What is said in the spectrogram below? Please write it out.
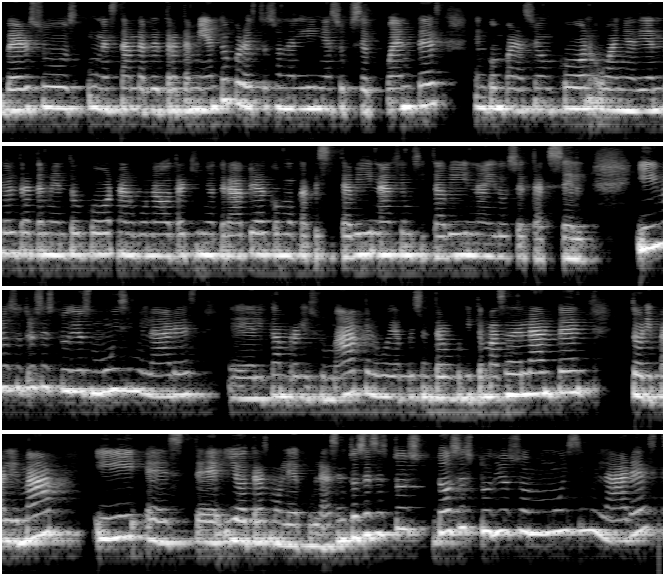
versus un estándar de tratamiento, pero estos son en líneas subsecuentes en comparación con o añadiendo el tratamiento con alguna otra quimioterapia como capecitabina, gemcitabina y docetaxel. Y los otros estudios muy similares, el cambrelizumab, que lo voy a presentar un poquito más adelante, toripalimab y, este, y otras moléculas. Entonces, estos dos estudios son muy similares.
